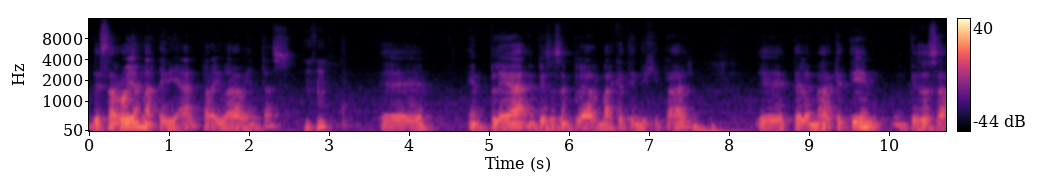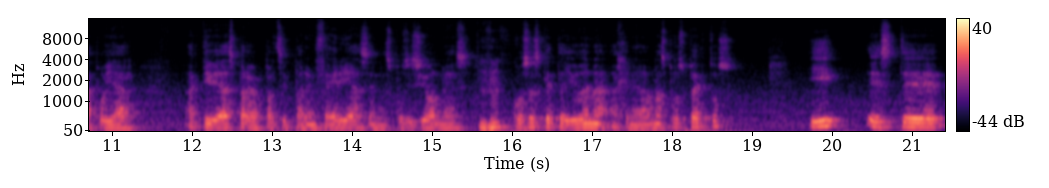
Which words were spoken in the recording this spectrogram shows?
desarrolla material para ayudar a ventas, eh, emplea, empiezas a emplear marketing digital, eh, telemarketing, empiezas a apoyar actividades para participar en ferias, en exposiciones, cosas que te ayuden a, generar más prospectos. Y este,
